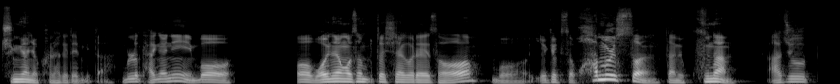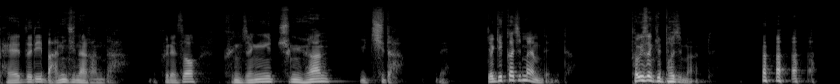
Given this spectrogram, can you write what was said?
중요한 역할을 하게 됩니다. 물론 당연히 뭐 어, 원양어선부터 시작을 해서 뭐 여객선, 화물선, 그다음에 군함 아주 배들이 많이 지나간다. 그래서 굉장히 중요한 위치다. 네. 여기까지만 하면 됩니다. 더 이상 깊어지면 안 돼.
